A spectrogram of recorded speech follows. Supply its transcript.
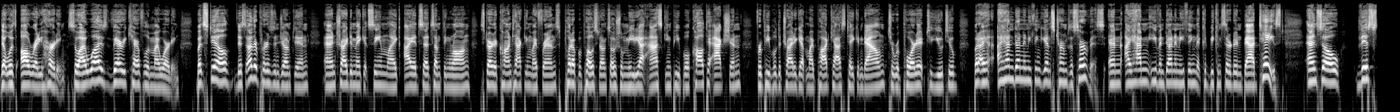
that was already hurting. So I was very careful in my wording. But still, this other person jumped in and tried to make it seem like I had said something wrong, started contacting my friends, put up a post on social media asking people, call to action for people to try to get my podcast taken down, to report it to YouTube. But I, I hadn't done anything against terms of service, and I hadn't even done anything that could be considered in bad taste. And so this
